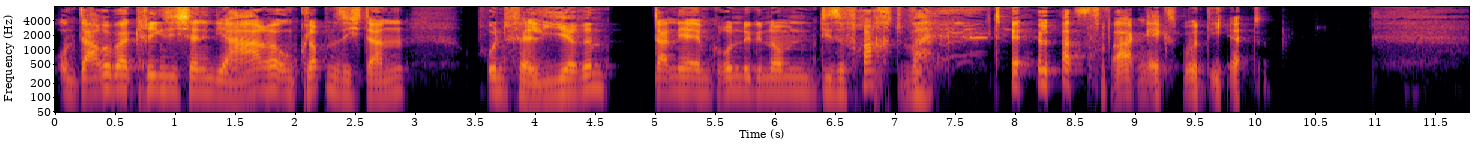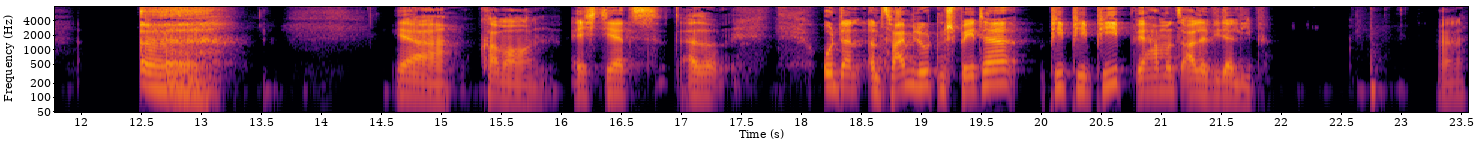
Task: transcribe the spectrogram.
Und darüber kriegen sie sich dann in die Haare und kloppen sich dann und verlieren dann ja im Grunde genommen diese Fracht, weil der Lastwagen explodiert. Äh. Ja, come on. Echt jetzt? Also, und dann, und zwei Minuten später, piep, piep, piep, wir haben uns alle wieder lieb. Ja.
